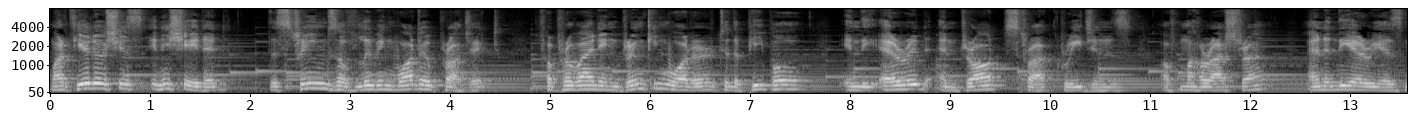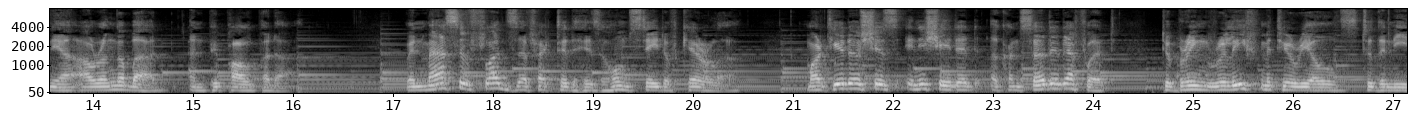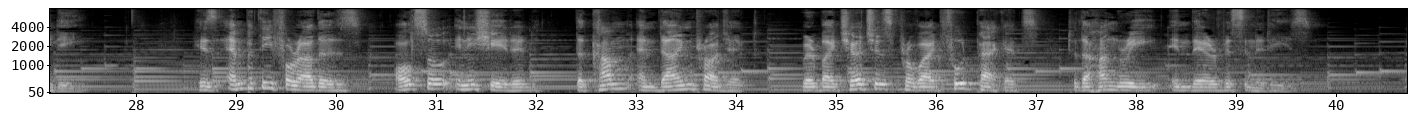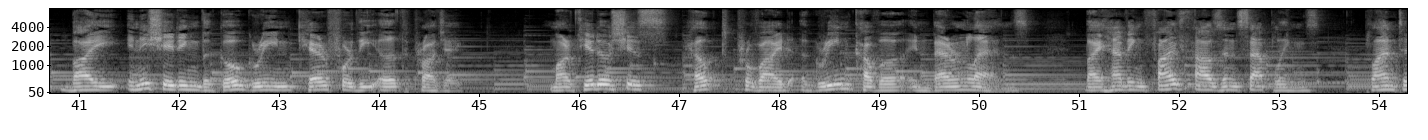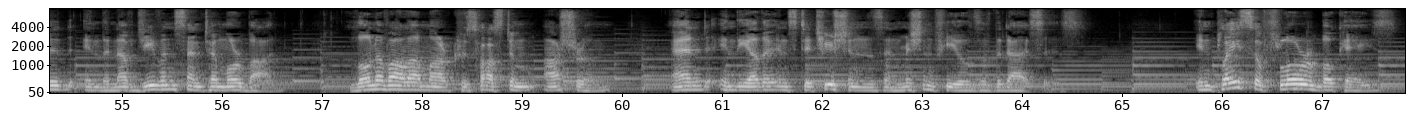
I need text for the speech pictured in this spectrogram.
Mar Theodosius initiated the Streams of Living Water project for providing drinking water to the people in the arid and drought struck regions of Maharashtra and in the areas near Aurangabad and Pipalpada. When massive floods affected his home state of Kerala, Mar initiated a concerted effort to bring relief materials to the needy. His empathy for others also initiated the Come and Dine project, whereby churches provide food packets to the hungry in their vicinities. By initiating the Go Green Care for the Earth project, Mar Theodosius helped provide a green cover in barren lands by having 5,000 saplings planted in the Navjivan Center Murbad Lonavala Mar Chrysostom Ashram, and in the other institutions and mission fields of the diocese. In place of floral bouquets,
